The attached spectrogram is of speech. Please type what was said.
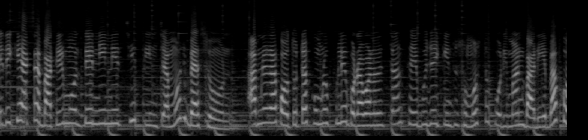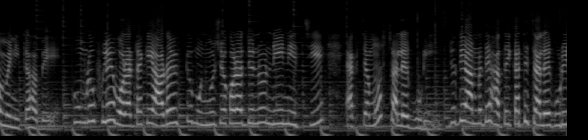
এদিকে একটা বাটির মধ্যে নিয়ে নিচ্ছি তিন চামচ বেসন। আপনারা কতটা কুমড়ো ফুলের বড়া বানাতে চান সেই বুঝেই কিন্তু সমস্ত পরিমাণ বাড়িয়ে বা কমে নিতে হবে। কুমড়ো ফুলের বড়াটাকে আরও একটু মুচমুচে করার জন্য নিয়ে নিচ্ছি এক চামচ চালের গুঁড়ি। যদি আপনাদের হাতে কাছে চালের গুঁড়ি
